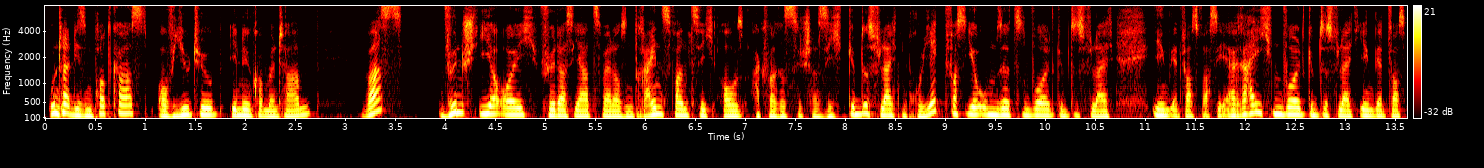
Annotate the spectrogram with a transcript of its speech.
unter diesem Podcast auf YouTube in den Kommentaren, was wünscht ihr euch für das Jahr 2023 aus aquaristischer Sicht? Gibt es vielleicht ein Projekt, was ihr umsetzen wollt? Gibt es vielleicht irgendetwas, was ihr erreichen wollt? Gibt es vielleicht irgendetwas,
